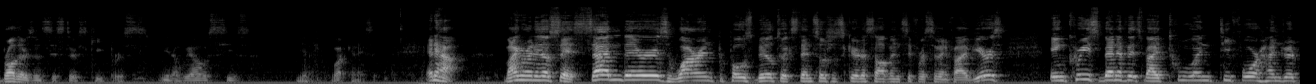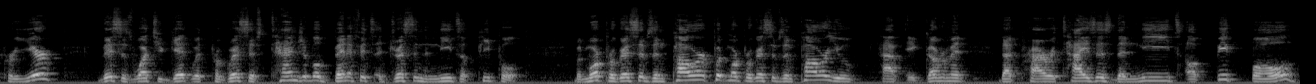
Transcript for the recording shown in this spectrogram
Brothers and sisters keepers. You know, we always use, you know, what can I say? Anyhow, Mike Renado says Sanders Warren proposed bill to extend Social Security solvency for 75 years, increase benefits by 2,400 per year. This is what you get with progressives' tangible benefits addressing the needs of people. But more progressives in power, put more progressives in power, you have a government that prioritizes the needs of people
